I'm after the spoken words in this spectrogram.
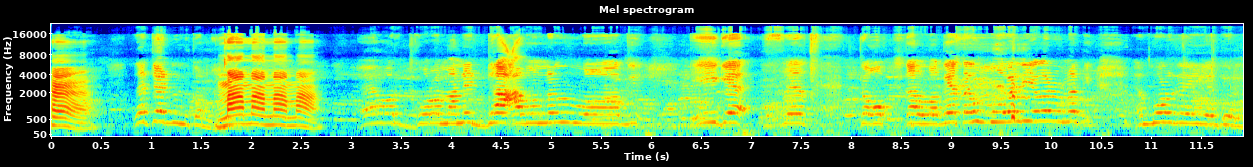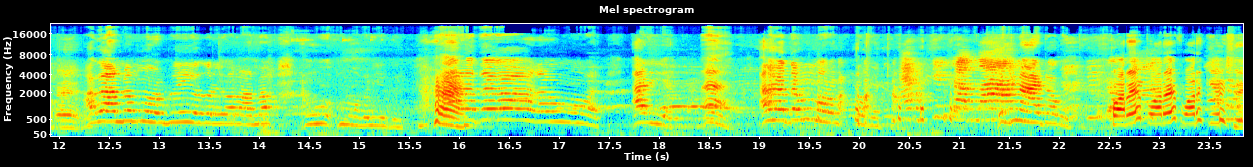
হ্যাঁ। না না না না। গরম পানি ডা আমন লগে ইগে টপ কাল লগে তো মোবাইল ইয়ে করে নাকি মোবাইল ইয়ে করে। আগে আমরা মোবাইল ইয়ে করে আর আমরা মোবাইল ইয়ে করি। হ্যাঁ মোবাইল আইয়ে হ্যাঁ আগে তো মোবাইল টকে ঠিক না টকে পরে পরে পরে কি হয়েছে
